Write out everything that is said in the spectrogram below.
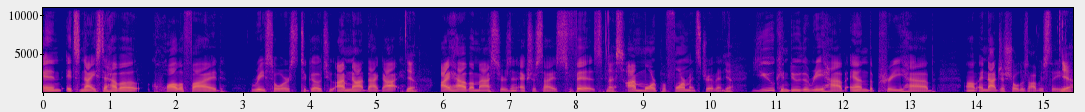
and it's nice to have a qualified resource to go to. I'm not that guy. Yeah. I have a master's in exercise phys. Nice. I'm more performance driven. Yeah. You can do the rehab and the prehab, um, and not just shoulders, obviously. Yeah.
